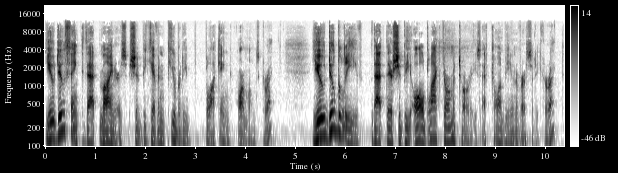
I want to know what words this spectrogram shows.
You do think that minors should be given puberty blocking hormones, correct? You do believe that there should be all black dormitories at Columbia University, correct?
